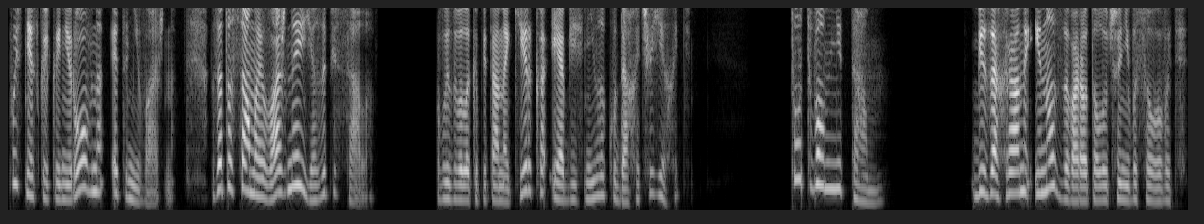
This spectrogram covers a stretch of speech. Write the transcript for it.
Пусть несколько неровно, это не важно. Зато самое важное я записала. Вызвала капитана Кирка и объяснила, куда хочу ехать. Тут вам не там. Без охраны и нос за ворота лучше не высовывать.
